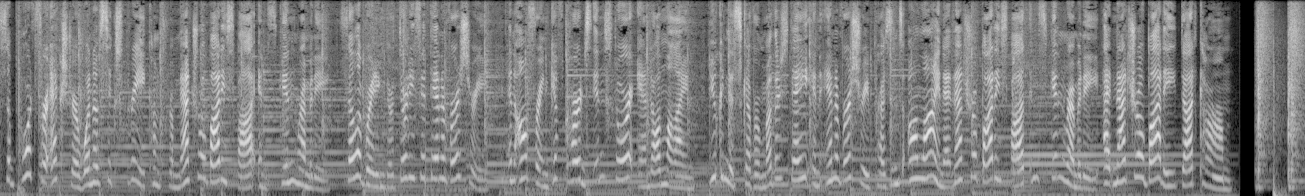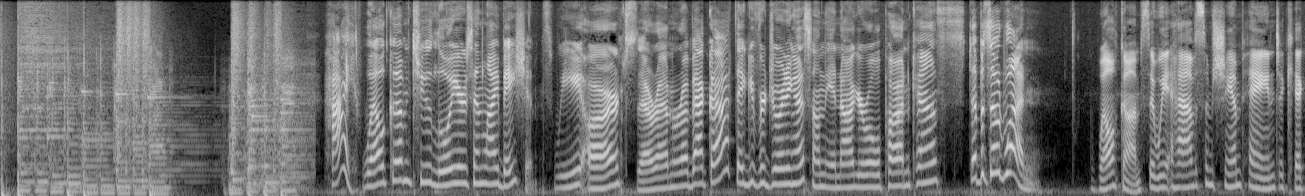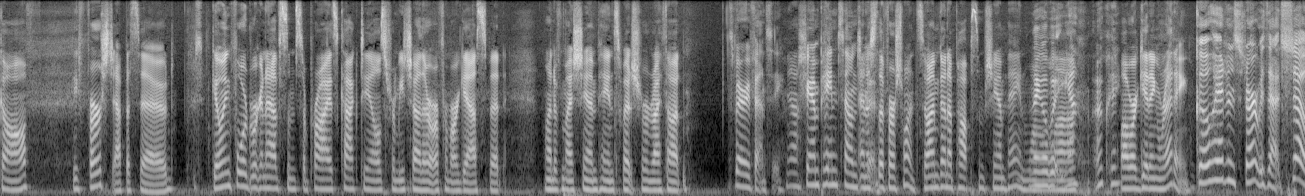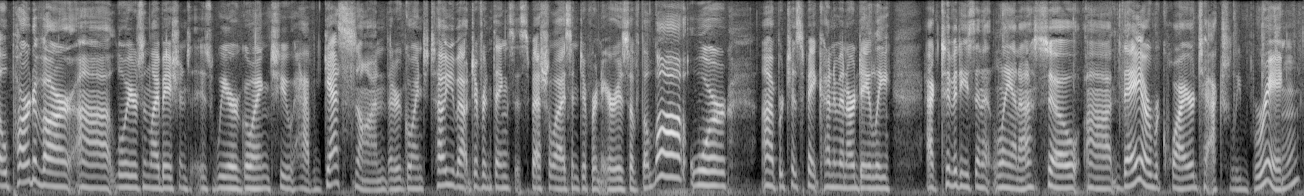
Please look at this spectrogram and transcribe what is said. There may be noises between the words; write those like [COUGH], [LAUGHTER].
Support for Extra 1063 comes from Natural Body Spa and Skin Remedy, celebrating their 35th anniversary and offering gift cards in store and online. You can discover Mother's Day and anniversary presents online at Natural Body Spa and Skin Remedy at naturalbody.com. Hi, welcome to Lawyers and Libations. We are Sarah and Rebecca. Thank you for joining us on the inaugural podcast, episode one. Welcome. So, we have some champagne to kick off the first episode. Going forward, we're going to have some surprise cocktails from each other or from our guests, but one of my champagne sweatshirt, I thought, It's very fancy. Yeah. Champagne sounds and good. it's the first one. So, I'm going to pop some champagne while, but uh, yeah, okay. while we're getting ready. Go ahead and start with that. So, part of our uh, Lawyers and Libations is we are going to have guests on that are going to tell you about different things that specialize in different areas of the law or uh, participate kind of in our daily activities in Atlanta. So, uh, they are required to actually bring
